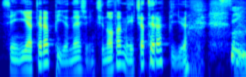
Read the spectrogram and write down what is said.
Sim, e a terapia, né, gente? Novamente, a terapia. Sim.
